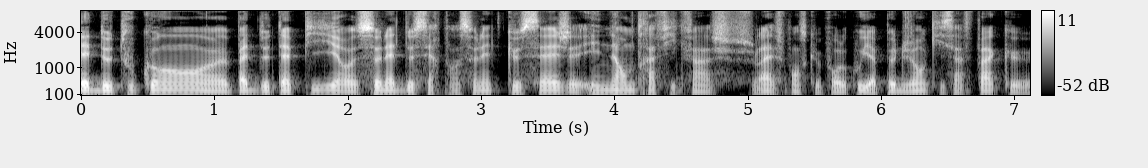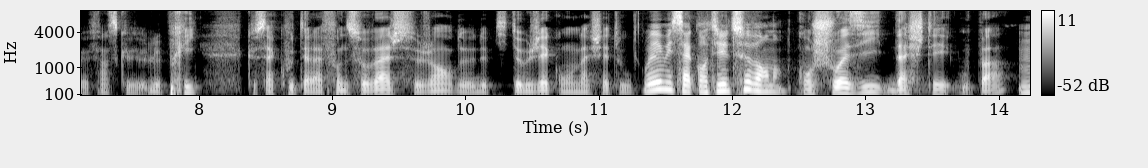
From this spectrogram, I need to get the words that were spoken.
tête de toucan, euh, patte de tapir, sonnette de serpent, sonnette, que sais-je, énorme trafic. Enfin, je, là, je pense que pour le coup, il y a peu de gens qui savent pas que, enfin, ce que le prix que ça coûte à la faune sauvage, ce genre de, de petit objet qu'on achète ou. Oui, mais ça continue de se vendre. Qu'on choisit d'acheter ou pas. Mmh,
